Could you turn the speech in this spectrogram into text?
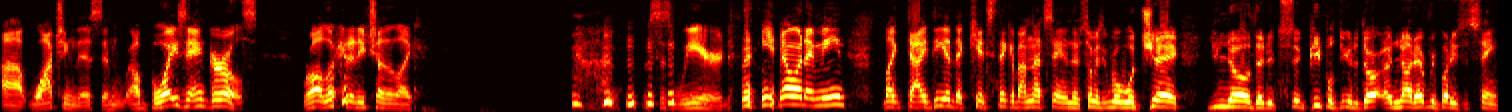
uh, watching this and uh, boys and girls we're all looking at each other like this is weird. you know what I mean? Like the idea that kids think about. I'm not saying that somebody's well, well, Jay, you know that it's uh, people do. The not everybody's the same.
